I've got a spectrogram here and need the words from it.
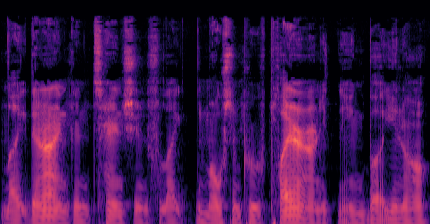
like they're not in contention for like the most improved player or anything, but you know,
